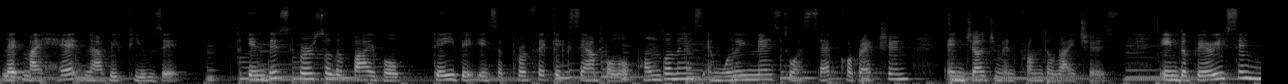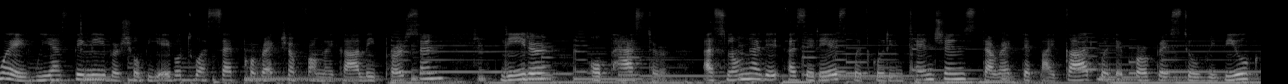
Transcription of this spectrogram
Let my head not refuse it." In this verse of the Bible, David is a perfect example of humbleness and willingness to accept correction and judgment from the righteous. In the very same way, we as believers should be able to accept correction from a godly person, leader, or pastor, as long as it is with good intentions, directed by God with a purpose to rebuke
